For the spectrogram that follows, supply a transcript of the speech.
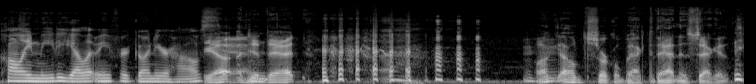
Calling me to yell at me for going to your house? Yeah, I did that. I'll, I'll circle back to that in a second.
